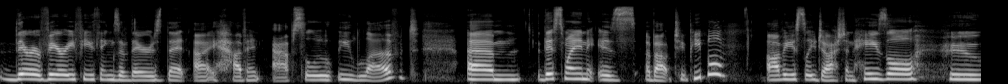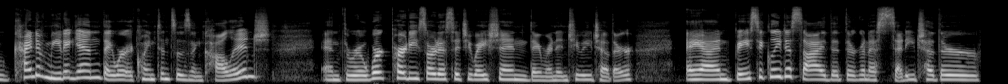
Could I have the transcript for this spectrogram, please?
There are very few things of theirs that I haven't absolutely loved. Um, this one is about two people, obviously, Josh and Hazel, who kind of meet again. They were acquaintances in college and through a work party sort of situation, they run into each other and basically decide that they're going to set each other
